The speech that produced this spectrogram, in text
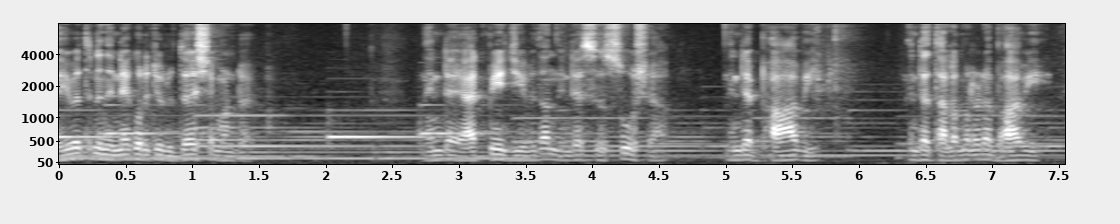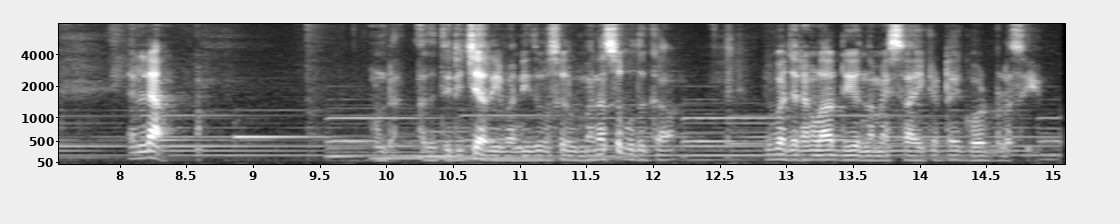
ദൈവത്തിന് നിന്നെക്കുറിച്ചൊരു ഉദ്ദേശമുണ്ട്. നിന്റെ ആത്മീയ ജീവിതം നിന്റെ ശുശ്രൂഷ നിന്റെ ഭാവി നിന്റെ തലമുറയുടെ ഭാവി എല്ലാം ഉണ്ട്. അത് തിരിച്ചറിയുവാൻ ഈ ദിവസങ്ങളിൽ മനസ്സ് പുതുക്കാം. യുവജനങ്ങളാൽ ദൈവം നമ്മെ സഹായിക്കട്ടെ. ഗോഡ് ബ്ലസ് യു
